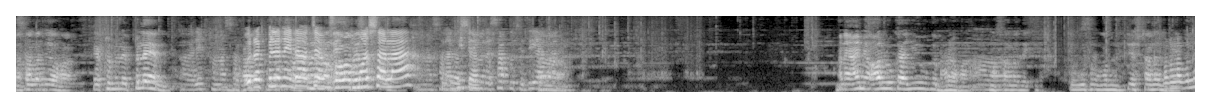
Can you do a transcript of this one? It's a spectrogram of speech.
मसाला दिया हुआ একটু মিলে প্লেন আর একটু মশলা ওটা প্লেন এটা হচ্ছে মশলা मसाला भीतर में तो सब कुछ दिया है মানে আমি आलू का यू के भरा हुआ मसाला देखिए तो उसको टेस्ट अलग বাংলা বলে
